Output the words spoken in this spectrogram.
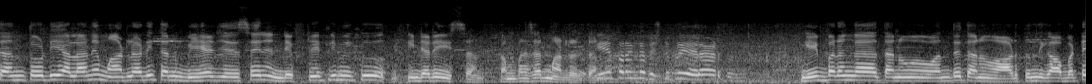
తనతోటి అలానే మాట్లాడి తను బిహేవ్ చేస్తే నేను డెఫినెట్లీ మీకు ఇంటర్వ్యూ ఇస్తాను. కంపల్సరీ మాట్లాడతాను. విష్ణుప్రియ ఎలా ఆడుతుంది? గేమ్ పరంగా తను వంతు తను ఆడుతుంది కాబట్టే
